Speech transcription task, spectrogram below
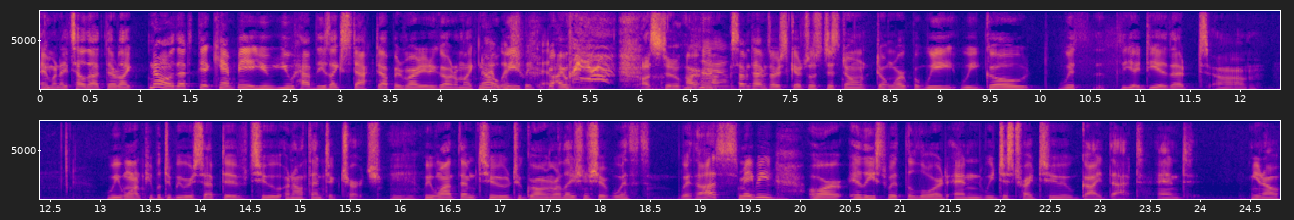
and when I tell that, they're like, "No, that it can't be. You you have these like stacked up and ready to go." And I'm like, "No, I wish we did. I- Us too. our, our- sometimes our schedules just don't don't work, but we we go with the idea that um, we want people to be receptive to an authentic church. We want them to to grow in relationship with with us, maybe, or at least with the Lord, and we just try to guide that. And you know,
